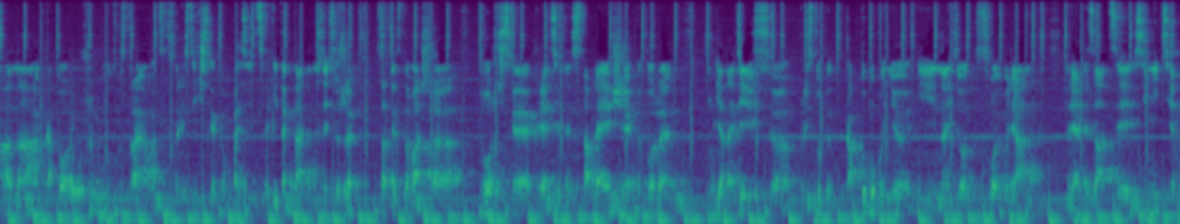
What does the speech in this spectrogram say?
а, на которой уже будут выстраиваться флористическая композиция и так далее. Но здесь уже, соответственно, ваша творческая креативная составляющая, которая я надеюсь, э, приступит к обдумыванию и найдет свой вариант реализации зимней темы.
